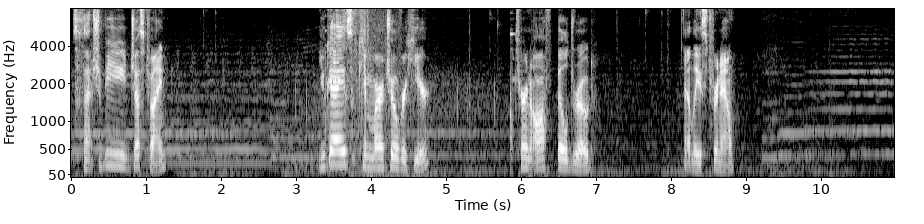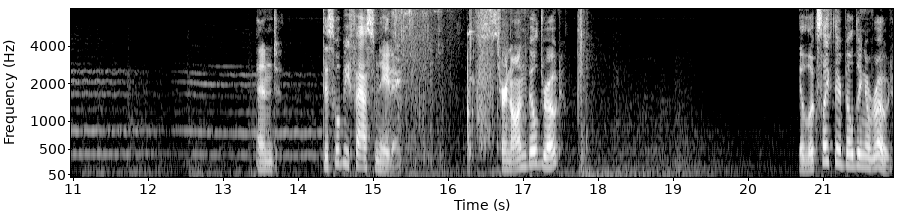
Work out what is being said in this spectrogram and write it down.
So that should be just fine. You guys can march over here, turn off build road, at least for now. And this will be fascinating. Turn on build road. It looks like they're building a road.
